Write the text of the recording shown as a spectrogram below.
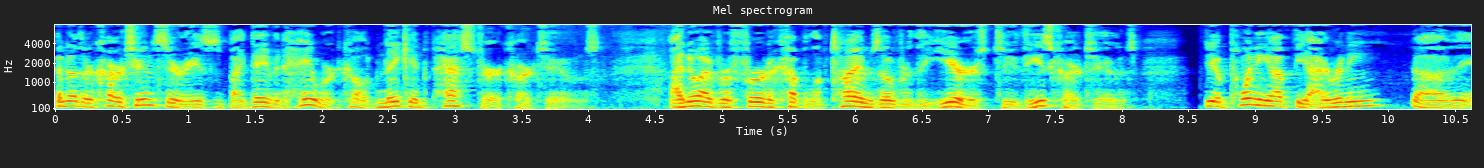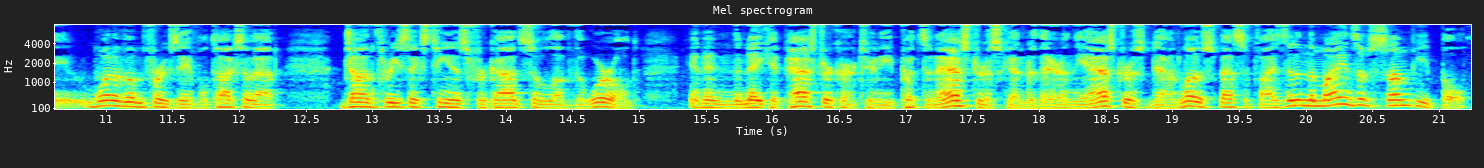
Another cartoon series is by David Hayward called Naked Pastor Cartoons. I know I've referred a couple of times over the years to these cartoons, you know, pointing out the irony. Uh, one of them, for example, talks about John 3.16 is for God so loved the world. And in the Naked Pastor cartoon, he puts an asterisk under there, and the asterisk down low specifies that in the minds of some people,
